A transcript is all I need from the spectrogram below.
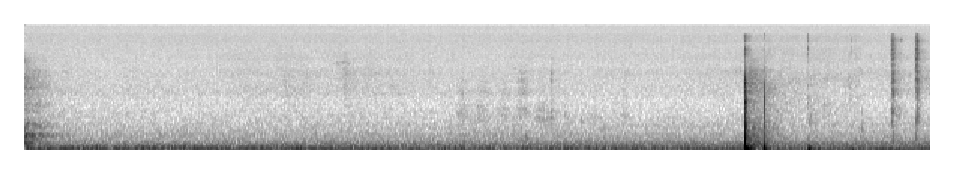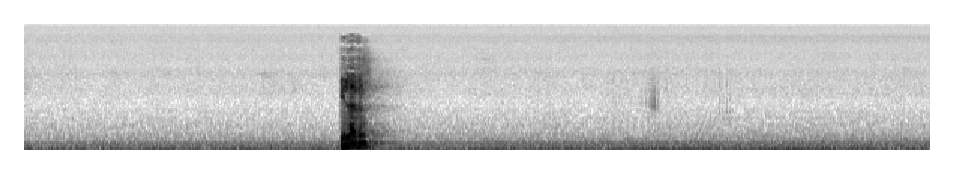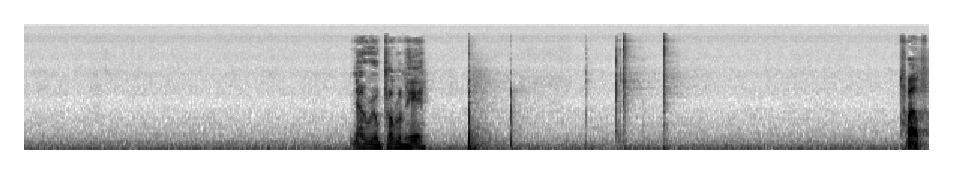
Eleven. No real problem here. Twelve.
